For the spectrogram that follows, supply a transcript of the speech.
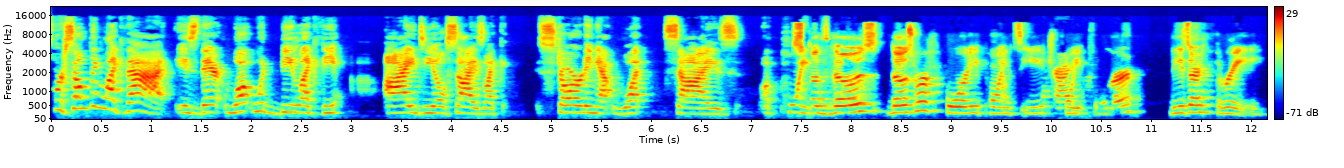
For something like that, is there what would be like the ideal size? Like starting at what size of point? So those those were 40 points each, okay. point four. These are three.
